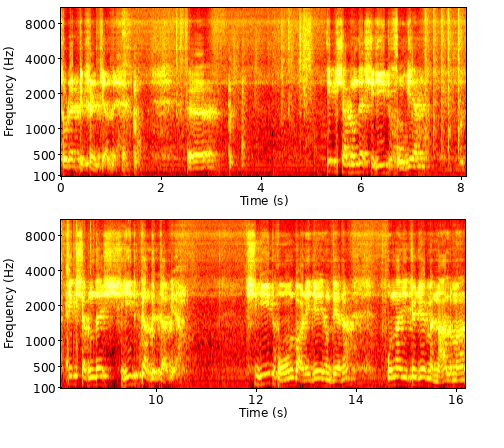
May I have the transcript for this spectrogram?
ਥੋੜਾ ਡਿਫਰੈਂਟ ਚੱਲ ਰਿਹਾ ਹੈ। ਇੱਕ ਸ਼ਬਦ ਹੁੰਦਾ ਸ਼ਹੀਦ ਹੋ ਗਿਆ, ਇੱਕ ਸ਼ਬਦ ਹੁੰਦਾ ਸ਼ਹੀਦ ਕਰ ਦਿੱਤਾ ਗਿਆ। ਸ਼ਹੀਦ ਹੋਣ ਵਾਲੇ ਜਿਹੜੇ ਹੁੰਦੇ ਆ ਨਾ ਉਹਨਾਂ ਵਿੱਚੋਂ ਜੇ ਮੈਂ ਨਾਂ ਲਵਾਂ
